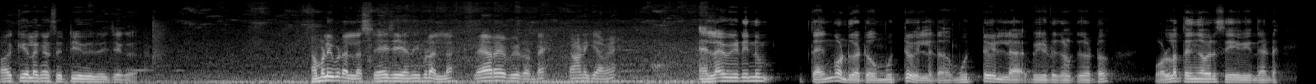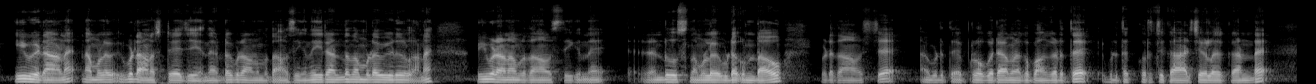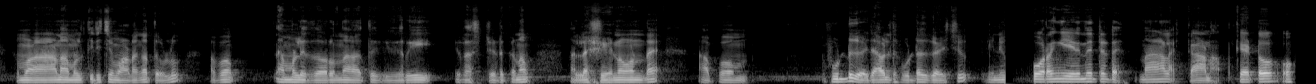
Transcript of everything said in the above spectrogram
ബാക്കിയെല്ലാം ഇങ്ങനെ സെറ്റ് ചെയ്ത് വെച്ചേക്കുക നമ്മളിവിടെ അല്ല സ്റ്റേ ചെയ്യുന്നത്. ഇവിടെ അല്ല വേറെ വീടുണ്ടേ? കാണിക്കാമേ. എല്ലാ വീടിനും തെങ്ങുണ്ട് കേട്ടോ. മുറ്റമില്ല കേട്ടോ. മുറ്റമില്ല വീടുകൾക്ക് കേട്ടോ. ഉള്ള തെങ്ങ് അവർ സേവ് ചെയ്യുന്നുണ്ട്. ഈ വീടാണ് നമ്മൾ ഇവിടാണ് സ്റ്റേ ചെയ്യുന്നത് കേട്ടോ. ഇവിടാണ് നമ്മൾ താമസിക്കുന്നത്. ഈ രണ്ട് നമ്മുടെ വീടുകളാണ്. ഈ വീടാണ് നമ്മൾ താമസിക്കുന്നത്. രണ്ട് ദിവസം നമ്മൾ ഇവിടെ ഉണ്ടാവും. ഇവിടെ താമസിച്ച് ഇവിടുത്തെ പ്രോഗ്രാമിനൊക്കെ പങ്കെടുത്ത് ഇവിടുത്തെ കുറച്ച് കാഴ്ചകളൊക്കെ കണ്ട് നമ്മളാണ് നമ്മൾ തിരിച്ച് മടങ്ങത്തുള്ളൂ. അപ്പം നമ്മളിത് തുറന്നകത്ത് കയറി റെസ്റ്റ് എടുക്കണം. നല്ല ക്ഷീണമുണ്ട്. അപ്പം ഫുഡ് രാവിലത്തെ ഫുഡൊക്കെ കഴിച്ചു. ഇനി ഉറങ്ങി എഴുന്നേറ്റട്ടെ. നാളെ കാണാം. കേട്ടോ?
